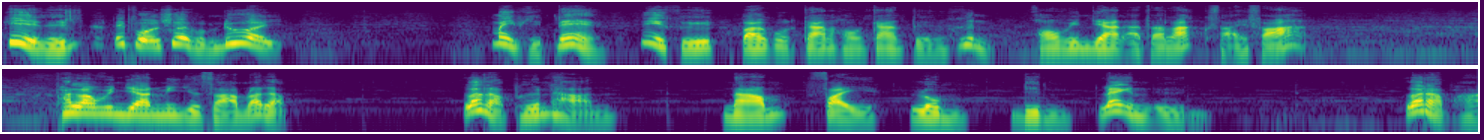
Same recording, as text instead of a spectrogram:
พี่ลินได้โปรดช่วยผมด้วย ไม่ผิดแน่ นี่คือปรากฏการณ์ของการตื่นขึ้นของวิญญาณอัตลักษณ์สายฟ้า พลังวิญญาณมีอยู่ 3 ระดับ ระดับพื้นฐาน น้ำ ไฟ ลม ดิน และอื่นๆ ระดับหา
